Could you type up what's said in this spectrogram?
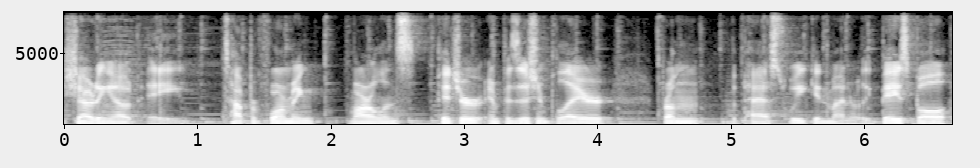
Shouting out a top performing Marlins pitcher and position player from the past week in minor league baseball.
